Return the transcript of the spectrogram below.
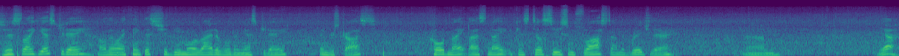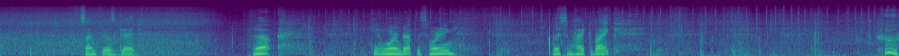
Just like yesterday, although I think this should be more rideable than yesterday. Fingers crossed cold night last night. You can still see some frost on the bridge there. Um, yeah, sun feels good. Well, getting warmed up this morning with some hike a bike. Whew.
